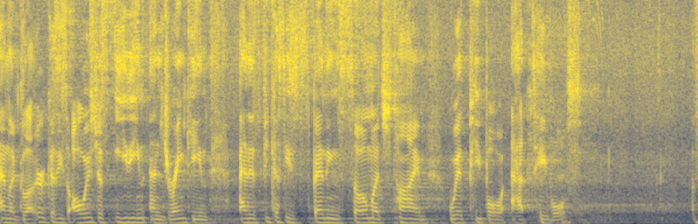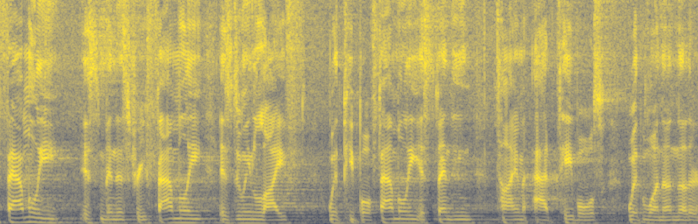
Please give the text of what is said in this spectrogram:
and a glutton because he's always just eating and drinking and it's because he's spending so much time with people at tables." Family is ministry, family is doing life with people, family is spending time at tables with one another.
